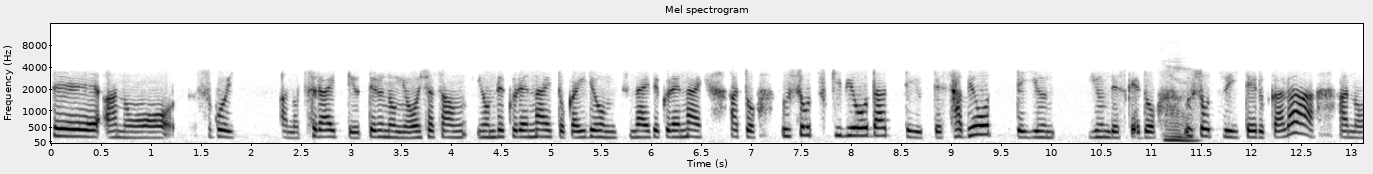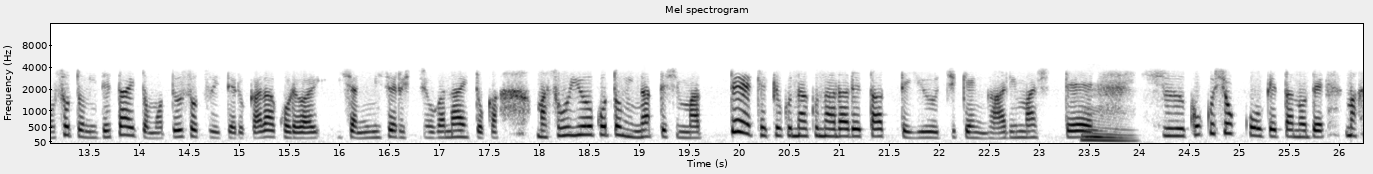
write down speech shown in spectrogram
であのすごいあの辛いって言ってるのにお医者さん呼んでくれないとか、医療につないでくれない、あと嘘つき病だって言って、詐病って言う言うんですけど、はい。嘘ついてるからあの、外に出たいと思って嘘ついてるから、これは医者に見せる必要がないとか、まあ、そういうことになってしまって、結局亡くなられたっていう事件がありまして。うん。すごくショックを受けたので、まあ、す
